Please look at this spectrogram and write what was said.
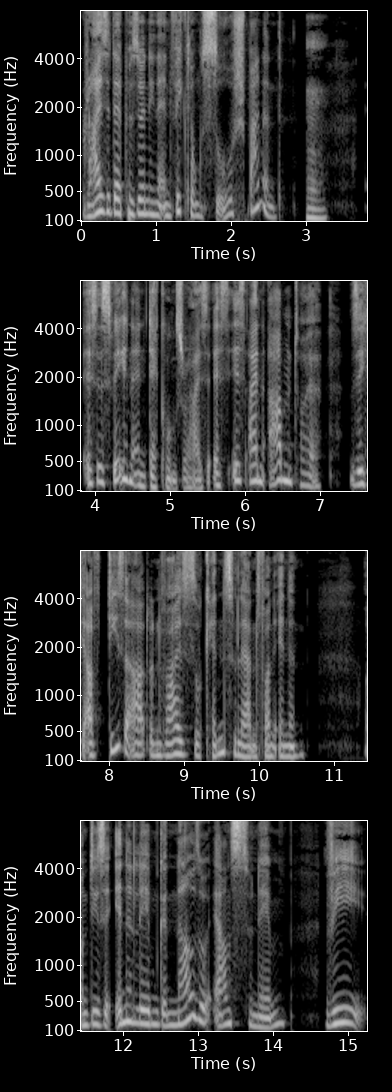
Reise der persönlichen Entwicklung so spannend. Mhm. Es ist wie eine Entdeckungsreise. Es ist ein Abenteuer, sich auf diese Art und Weise so kennenzulernen von innen und diese Innenleben genauso ernst zu nehmen wie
